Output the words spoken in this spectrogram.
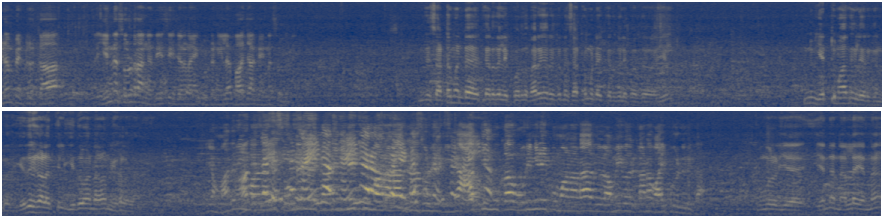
இடம் பெற்றிருக்கா? என்ன சொல்றாங்க தேசிய ஜனநாயக கூட்டணியில? பாஜக என்ன சொல்லுது? இந்த சட்டமன்ற தேர்தலை பொறுத்த வர இருக்கின்ற சட்டமன்ற தேர்தலை பொறுத்தவரையில் இன்னும் எட்டு மாதங்கள் இருக்கின்றது. எதிர்காலத்தில் எதுவானாலும் நிகழலாம். அதிமுக ஒருங்கிணைப்பு மாநாடா அது அமைவதற்கான வாய்ப்புகள் இருக்கா? உங்களுடைய என்ன நல்ல எண்ணம்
